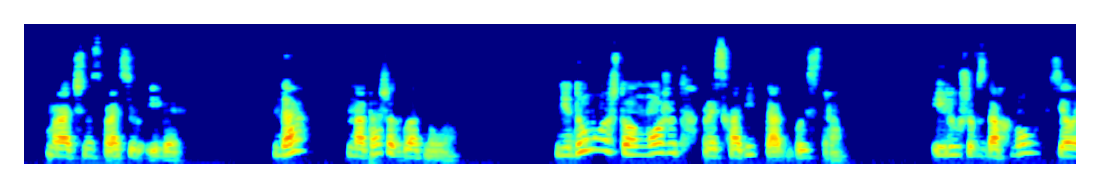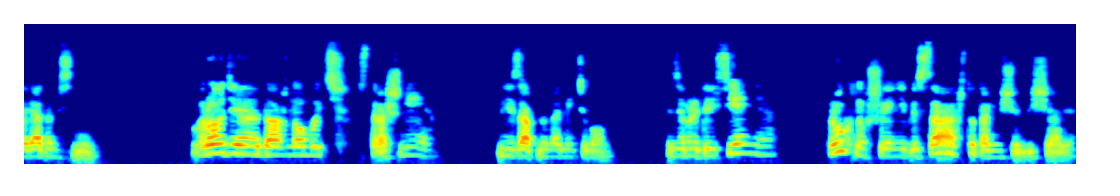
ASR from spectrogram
— мрачно спросил Игорь. — Да, — Наташа сглотнула. Не думала, что он может происходить так быстро. Илюша вздохнул, сел рядом с ней. Вроде должно быть страшнее, внезапно заметил он. Землетрясение, рухнувшие небеса, что там еще обещали.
